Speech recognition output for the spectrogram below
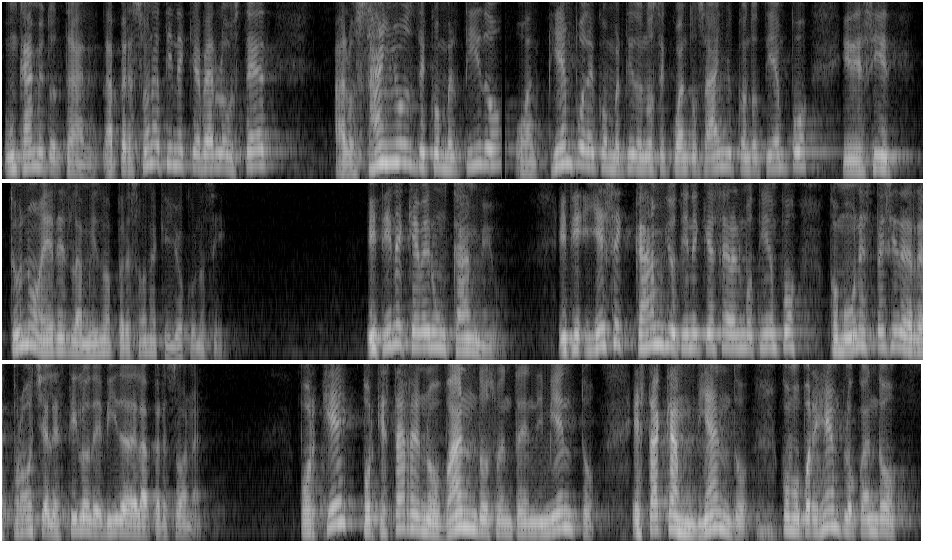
un cambio total. La persona tiene que verlo a usted a los años de convertido o al tiempo de convertido, no sé cuántos años, cuánto tiempo, y decir, tú no eres la misma persona que yo conocí. Y tiene que haber un cambio. Y, ese cambio tiene que ser al mismo tiempo como una especie de reproche al estilo de vida de la persona. ¿Por qué? Porque está renovando su entendimiento, está cambiando. Como por ejemplo, cuando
